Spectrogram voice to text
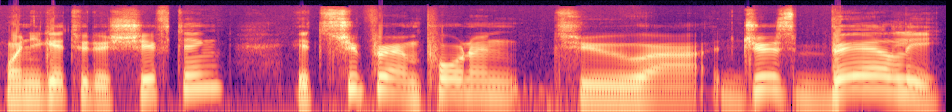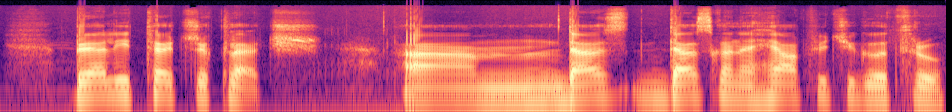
when you get to the shifting, it's super important to uh, just barely, barely touch the clutch. Um, that's that's gonna help you to go through.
